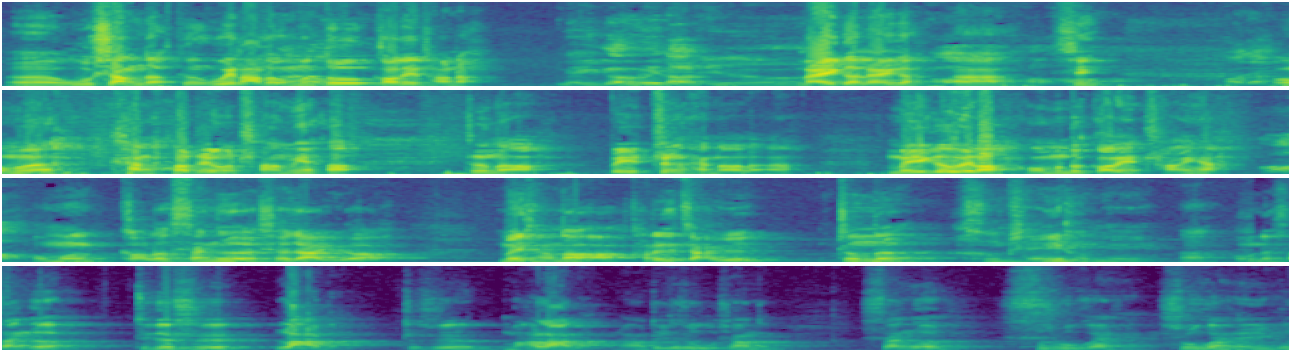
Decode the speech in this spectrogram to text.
呃，五香的跟微辣的我们都搞点尝尝，每个味道里头。来一个来一个哦啊行。好好的。我们看到这种场面啊，真的啊被震撼到了啊！每个味道我们都搞点尝一下。哦，我们搞了三个小甲鱼啊，没想到啊，它这个甲鱼真的很便宜，很便宜啊！我们的三个，这个是辣的，这是麻辣的，然后这个是五香的，三个四十五块钱，十五块钱一个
